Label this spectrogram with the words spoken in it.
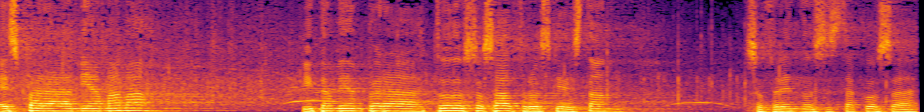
es para mi mamá y también para todos los otros que están sufriendo esta cosa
